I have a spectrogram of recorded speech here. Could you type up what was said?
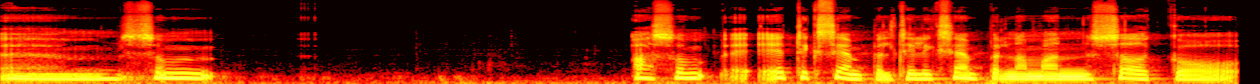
eh, som Alltså ett exempel, till exempel när man söker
